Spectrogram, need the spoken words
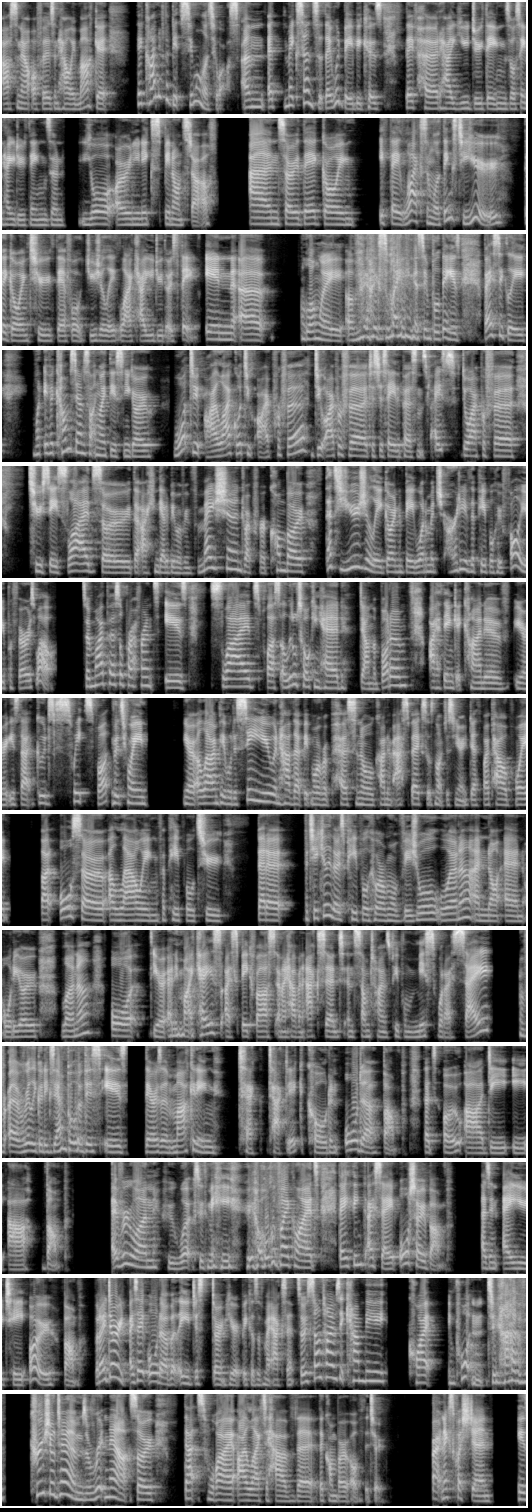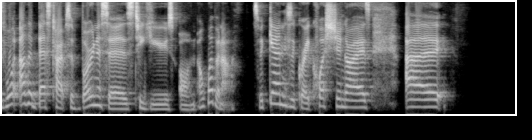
us and our offers and how we market they're kind of a bit similar to us. And it makes sense that they would be because they've heard how you do things or seen how you do things and your own unique spin on stuff. And so they're going, if they like similar things to you, they're going to therefore usually like how you do those things. In uh, a long way of explaining a simple thing is basically if it comes down to something like this and you go, what do I like? What do I prefer? Do I prefer just to see the person's face? Do I prefer to see slides so that I can get a bit more information? Do I prefer a combo? That's usually going to be what a majority of the people who follow you prefer as well. So, my personal preference is slides plus a little talking head down the bottom. I think it kind of, you know, is that good sweet spot between, you know, allowing people to see you and have that bit more of a personal kind of aspect. So it's not just, you know, death by PowerPoint, but also allowing for people to better particularly those people who are a more visual learner and not an audio learner or you know and in my case i speak fast and i have an accent and sometimes people miss what i say a really good example of this is there is a marketing tech, tactic called an order bump. That's O R D E R bump. Everyone who works with me, all of my clients, they think I say auto bump, as in A U T O bump. But I don't. I say order, but you just don't hear it because of my accent. So sometimes it can be quite important to have crucial terms written out. So that's why I like to have the, the combo of the two. All right, next question is what are the best types of bonuses to use on a webinar? So, again, this is a great question, guys. Uh,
